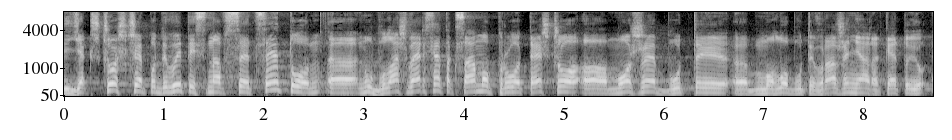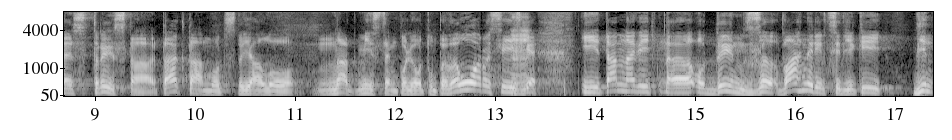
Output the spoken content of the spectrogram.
Якщо ще подивитись на все це, то е, ну була ж версія так само про те, що е, може бути е, могло бути враження ракетою С-300. Так там от стояло над місцем польоту ПВО російське, і там навіть е, один з вагнерівців, який він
